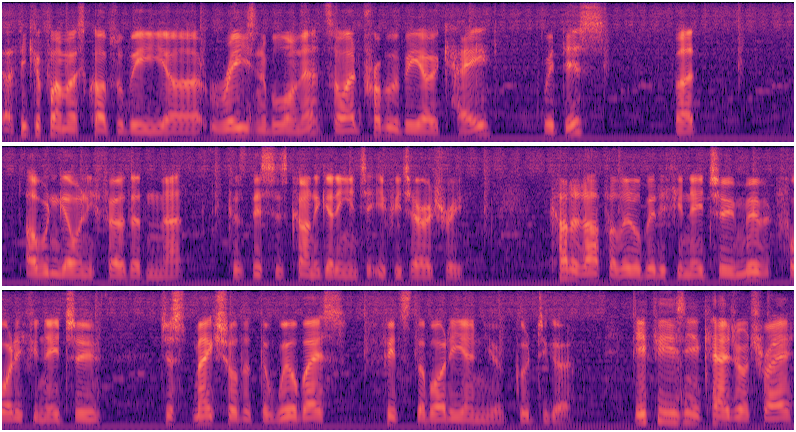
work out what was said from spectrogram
I think your most clubs will be uh, reasonable on that, so I'd probably be okay with this, but I wouldn't go any further than that because this is kind of getting into iffy territory. Cut it up a little bit if you need to, move it forward if you need to, just make sure that the wheelbase fits the body and you're good to go. If you're using a cage or tray,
